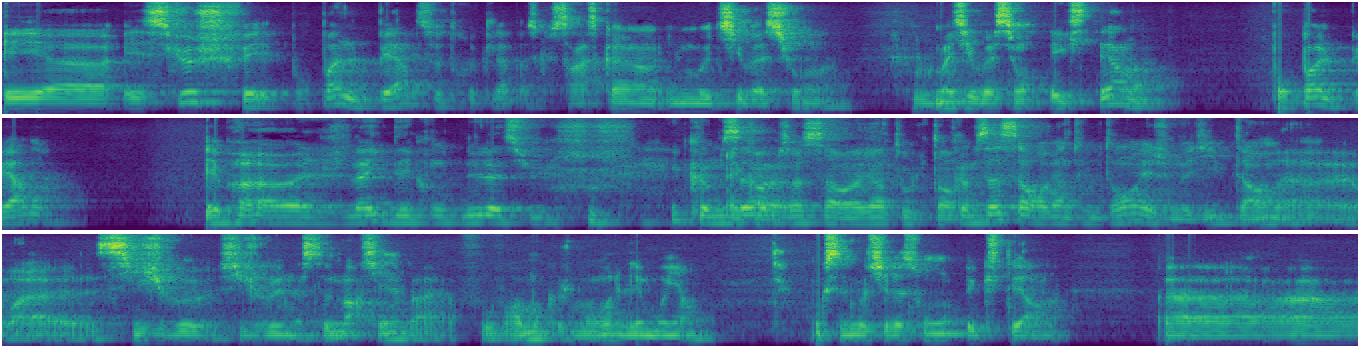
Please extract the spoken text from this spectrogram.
et, euh, et ce que je fais pour pas le perdre ce truc là parce que ça reste quand même une motivation Mhm. motivation externe pour pas le perdre et bah je like des contenus là-dessus comme Et ça comme ça, ça revient tout le temps. comme ça, ça revient tout le temps et je me dis, putain, bah, voilà, si je veux, si je veux une Aston Martin, bah, faut vraiment que je m'en donne les moyens. Donc c'est une motivation externe. Euh,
